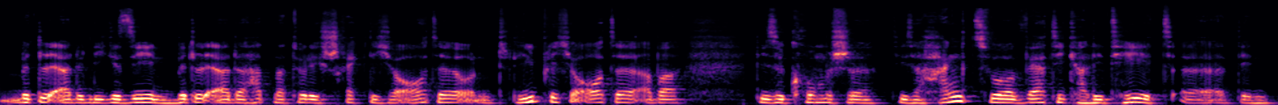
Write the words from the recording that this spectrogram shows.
Mittelerde nie gesehen. Mittelerde hat natürlich schreckliche Orte und liebliche Orte, aber diese komische, dieser Hang zur Vertikalität, äh, den,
